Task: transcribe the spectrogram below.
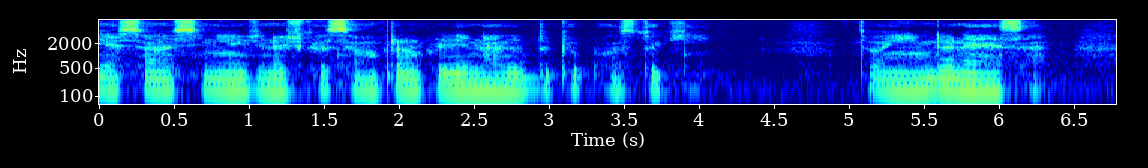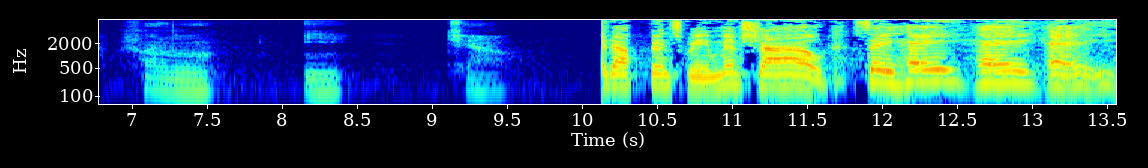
e aciona o sininho de notificação pra não perder nada do que eu posto aqui. Tô indo nessa. Falou e tchau. Get up and scream and shout. Say hey, hey, hey.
